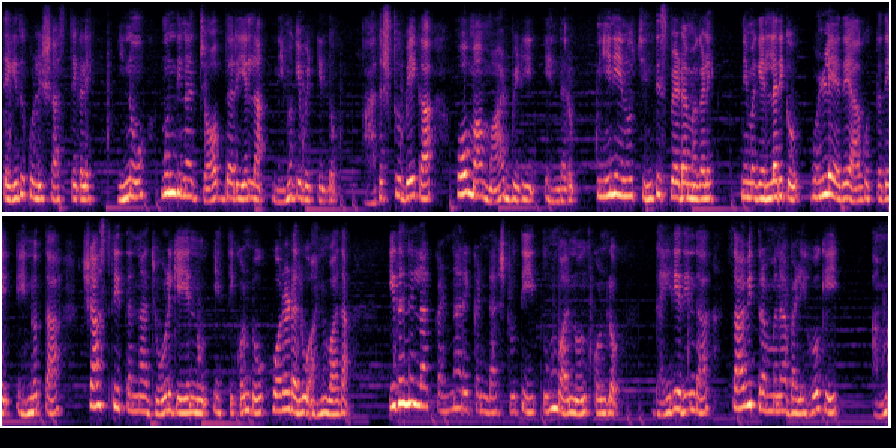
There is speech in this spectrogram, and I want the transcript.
ತೆಗೆದುಕೊಳ್ಳಿ ಶಾಸ್ತ್ರಿಗಳೇ, ಇನ್ನು ಮುಂದಿನ ಜವಾಬ್ದಾರಿಯೆಲ್ಲ ನಿಮಗೆ ಬಿಟ್ಟಿದ್ದು. ಆದಷ್ಟು ಬೇಗ ಹೋಮ ಮಾಡಿಬಿಡಿ ಎಂದರು. ನೀನೇನು ಚಿಂತಿಸಬೇಡ ಮಗಳೇ, ನಿಮಗೆಲ್ಲರಿಗೂ ಒಳ್ಳೆಯದೇ ಆಗುತ್ತದೆ ಎನ್ನುತ್ತಾ ಶಾಸ್ತ್ರಿ ತನ್ನ ಜೋಳಿಗೆಯನ್ನು ಎತ್ತಿಕೊಂಡು ಹೊರಡಲು ಅನುವಾದ ಇದನ್ನೆಲ್ಲ ಕಣ್ಣಾರೆ ಕಂಡ ಶ್ರುತಿ ತುಂಬಾ ನೊಂದ್ಕೊಂಡ್ಲು. ಧೈರ್ಯದಿಂದ ಸಾವಿತ್ರಮ್ಮನ ಬಳಿ ಹೋಗಿ, ಅಮ್ಮ,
